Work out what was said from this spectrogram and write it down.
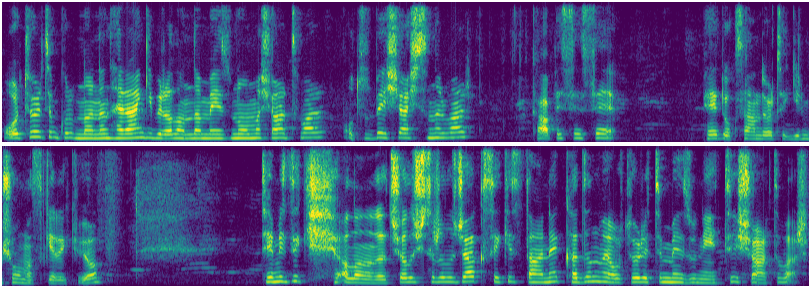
Orta öğretim kurumlarının herhangi bir alanda mezun olma şartı var. 35 yaş sınır var. KPSS P94'e girmiş olması gerekiyor. Temizlik alanında çalıştırılacak 8 tane kadın ve orta öğretim mezuniyeti şartı var.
